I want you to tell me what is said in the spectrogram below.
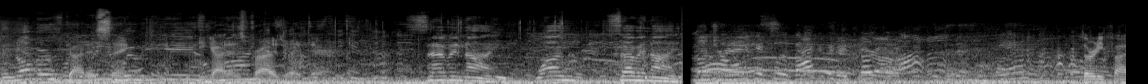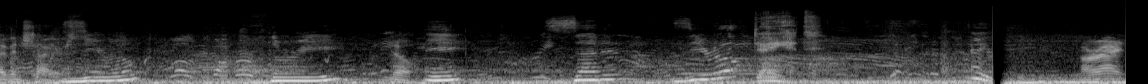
The numbers for Got his winning thing. He got his prize right there. Seven nine. One seven nine. Get to the back of it. Close to the Yeah. 35 inch tires. Zero. zero, three, No. eight, seven, zero. Dang it. All right,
